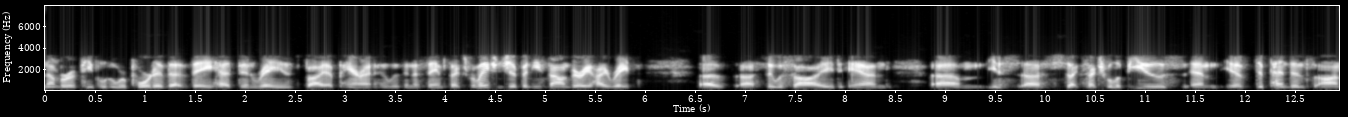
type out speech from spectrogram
number of people who reported that they had been raised by a parent who was in a same-sex relationship, and he found very high rates of uh, suicide and um, you know, uh, sex- sexual abuse and you know, dependence on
